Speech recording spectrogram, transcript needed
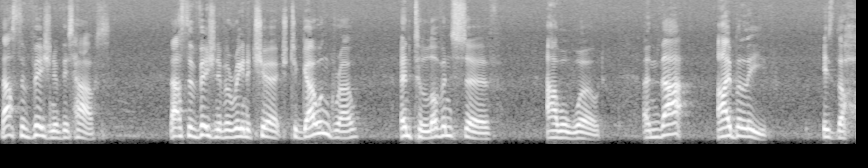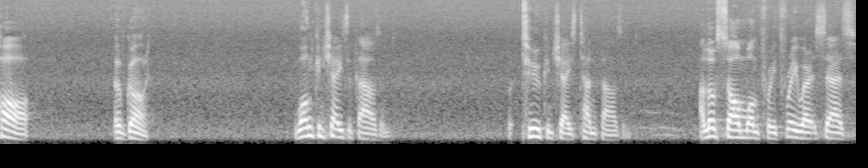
That's the vision of this house. That's the vision of Arena Church to go and grow and to love and serve our world. And that, I believe, is the heart of God. One can chase a thousand, but two can chase 10,000. I love Psalm 133 where it says,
